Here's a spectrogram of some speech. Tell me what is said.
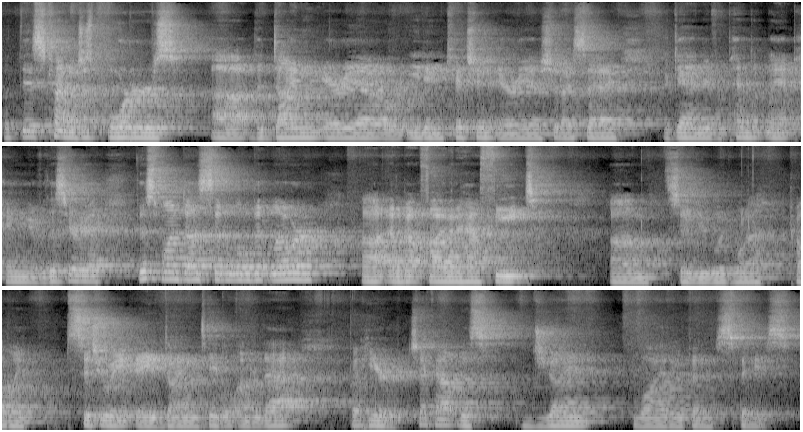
But this kind of just borders uh, the dining area or eating kitchen area, should I say. Again, you have a pendant lamp hanging over this area. This one does sit a little bit lower uh, at about five and a half feet. Um, so you would want to probably situate a dining table under that. But here, check out this giant wide open space.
